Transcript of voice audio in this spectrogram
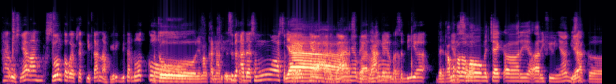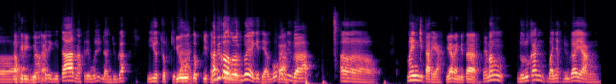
Harusnya langsung ke website kita nafirigitar.com. Betul, memang kan Nafiri sudah ada semua Ya, speknya, harganya, speknya, barangnya yang tersedia. Dan kamu kalau soft. mau ngecek eh, reviewnya bisa ke Nafiri Gitar. Nafiri Gitar, Nafiri Musik dan juga YouTube kita. YouTube kita. Tapi kalau menurut gue ya gitu ya, gue kan Ah. juga eh main gitar ya. ya main gitar. Memang dulu kan banyak juga yang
